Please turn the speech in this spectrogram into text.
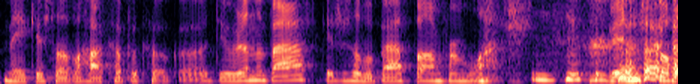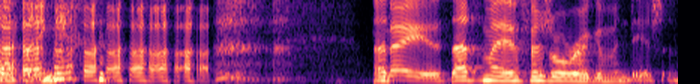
make yourself a hot cup of cocoa, do it in the bath, get yourself a bath bomb from Lush, binge the whole thing. that's Nice. that's my official recommendation.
